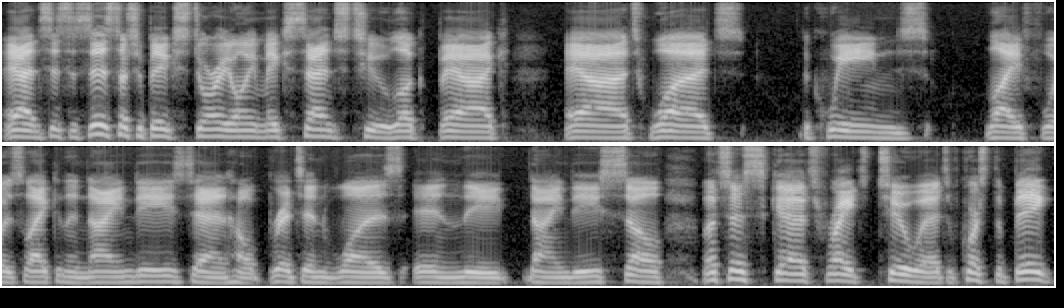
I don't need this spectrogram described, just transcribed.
And since this is such a big story, it only makes sense to look back at what the Queen's life was like in the 90s and how Britain was in the 90s. So let's just get right to it. Of course, the big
